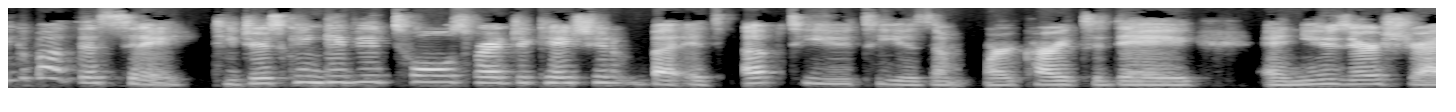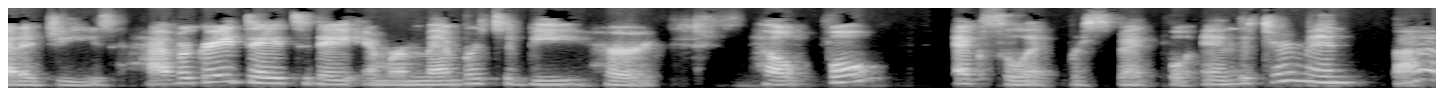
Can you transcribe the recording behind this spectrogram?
Think about this today. Teachers can give you tools for education, but it's up to you to use them. Work hard today and use your strategies. Have a great day today and remember to be heard. Helpful, excellent, respectful, and determined. Bye.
